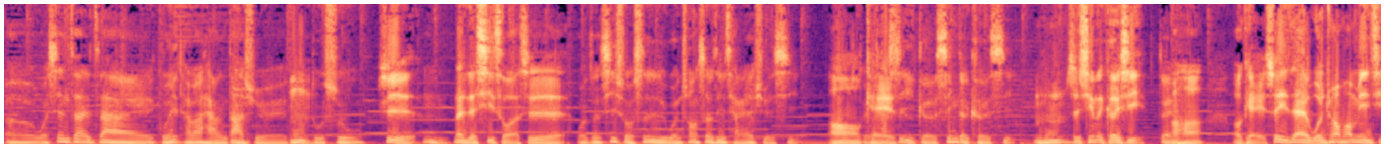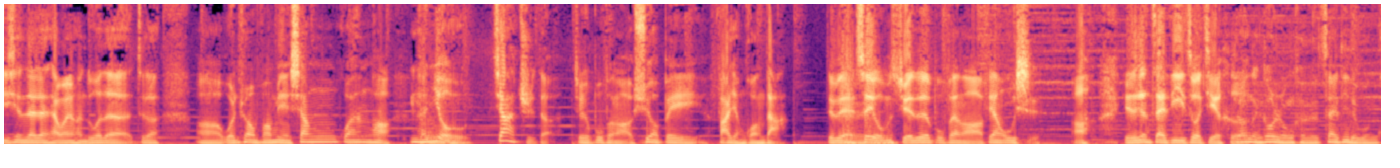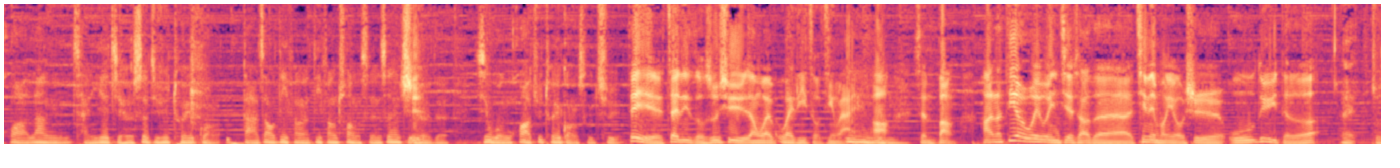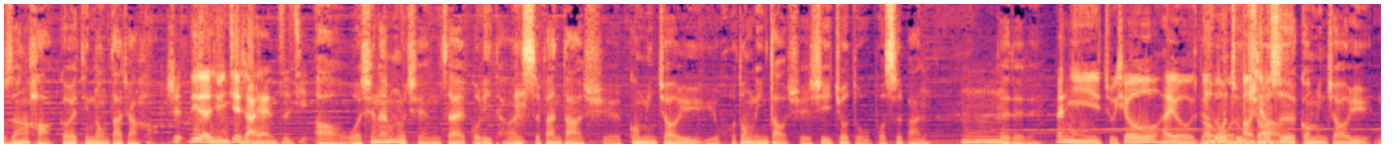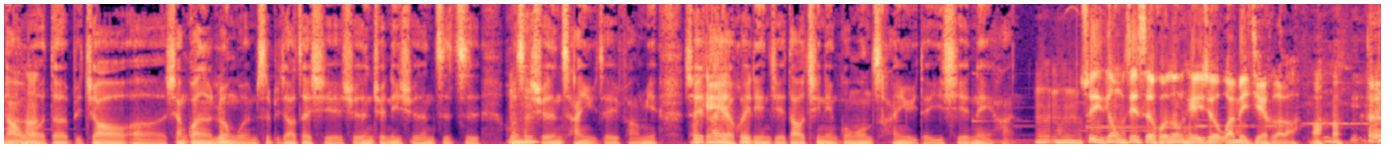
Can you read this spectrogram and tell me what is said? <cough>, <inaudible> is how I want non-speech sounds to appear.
呃，我现在在国立台湾海洋大学嗯读书。是，嗯，那你的系所是我的系所是文创设计产业学系。哦对它？OK，是一个新的科系。嗯哼，是新的科系，对啊哈，OK，所以在文创方面，其实现在在台湾有很多的这个呃文创方面相关哈、嗯很有价值的这个部分啊，需要被发扬光大，对不对？对所以我们学的部分啊，非常务实啊，也是跟在地做结希合要。能够融合在地的文化，让产业结合设计去推广，打造地方的地方创生，甚至结合的一些文化去推广出去。对，在地走出去，让外外地走进来、嗯啊，是很棒。好，那第二位为您介绍的青年朋友是吴绿德，哎，主持人好，各位听众大家好。是绿德，请介绍一下你自己。哦，我现在目前在国立台湾师范大学公民教育与活动领导学系就读博士班。嗯对对对，那你主修还有我主修是公民教育，那我的比较呃相关的论文是比较在写学生权利、学生自治或是学生参与这一方面，所以它也会连接到青年公共参与的一些内涵。嗯嗯，所以跟我们这次的活动可以说完美结合了啊。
